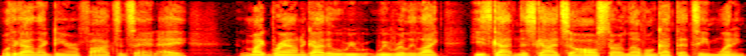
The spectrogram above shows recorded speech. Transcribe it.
with a guy like De'Aaron Fox and saying, "Hey, Mike Brown, a guy that we we really like, he's gotten this guy to All Star level and got that team winning.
